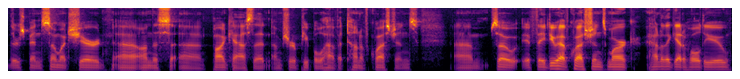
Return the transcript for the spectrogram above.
there's been so much shared uh, on this uh, podcast that I'm sure people will have a ton of questions. Um, so if they do have questions, Mark, how do they get a hold of you?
